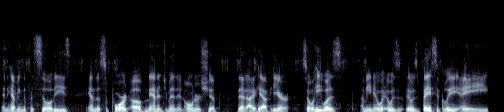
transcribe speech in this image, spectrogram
and having the facilities and the support of management and ownership that I have here. So he was, I mean, it, it was it was basically a,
